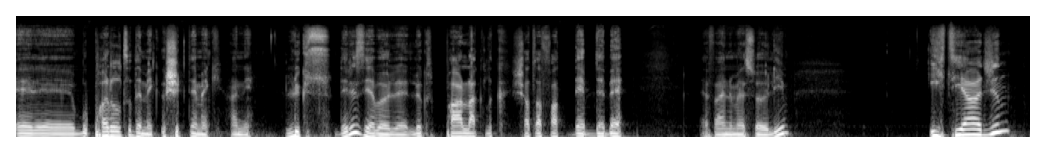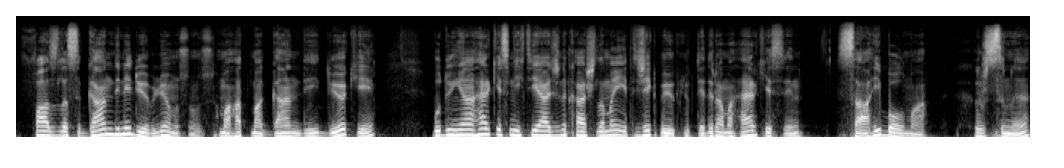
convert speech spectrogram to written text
Ee, bu parıltı demek, ışık demek. Hani lüks deriz ya böyle lüks, parlaklık, şatafat, debdebe. Efendime söyleyeyim. İhtiyacın fazlası. Gandhi ne diyor biliyor musunuz? Mahatma Gandhi diyor ki bu dünya herkesin ihtiyacını karşılamaya yetecek büyüklüktedir ama herkesin sahip olma hırsını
